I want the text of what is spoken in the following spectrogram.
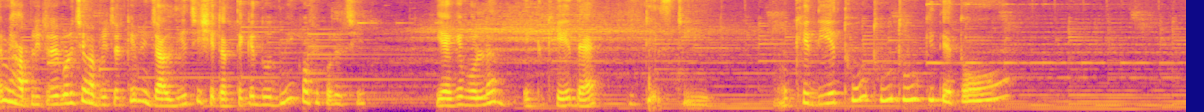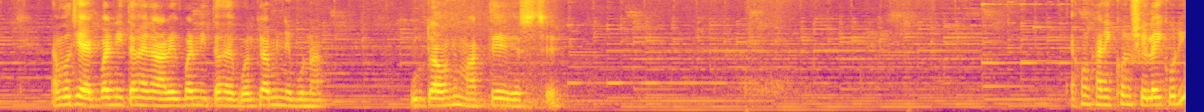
আমি হাফ লিটারে করেছি হাফ লিটারকে আমি জাল দিয়েছি, সেটার থেকে দুধ নিয়ে কফি করেছি। হিয়াকে বললাম, একটু খেয়ে দেখ, কি টেস্টি মুখে দিয়ে থু থু থু, কি তো। আমি বলছি, একবার নিতে হয় না, আরেকবার নিতে হয়। বলকে, আমি নেব না। উল্টো আমাকে মারতে এসছে। এখন খানিকক্ষণ সেলাই করি,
